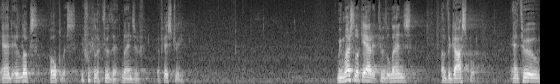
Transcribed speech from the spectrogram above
And it looks hopeless if we look through the lens of, of history. We must look at it through the lens of the gospel and through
